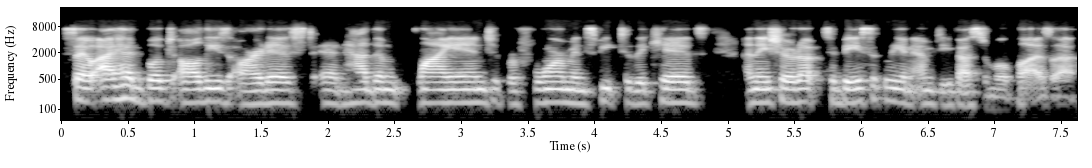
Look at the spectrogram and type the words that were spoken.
So I had booked all these artists and had them fly in to perform and speak to the kids, and they showed up to basically an empty festival plaza.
